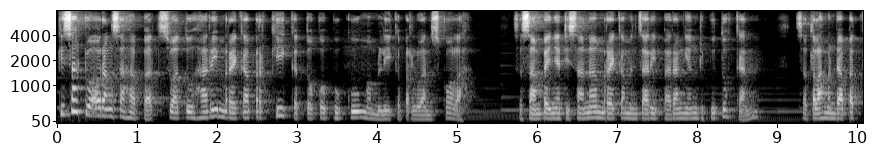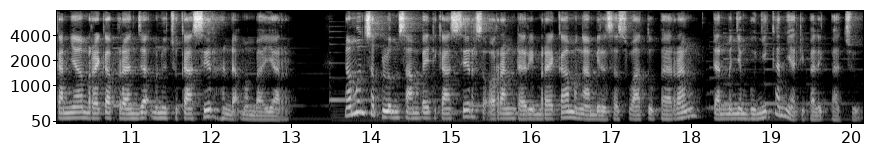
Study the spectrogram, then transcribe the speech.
Kisah dua orang sahabat, suatu hari mereka pergi ke toko buku membeli keperluan sekolah. Sesampainya di sana mereka mencari barang yang dibutuhkan. Setelah mendapatkannya mereka beranjak menuju kasir hendak membayar. Namun sebelum sampai di kasir, seorang dari mereka mengambil sesuatu barang dan menyembunyikannya di balik baju.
